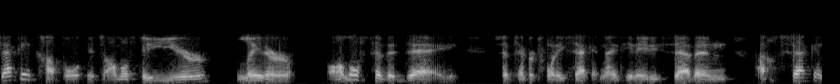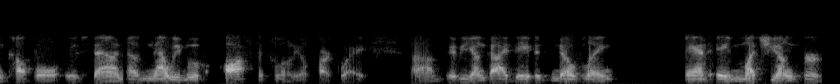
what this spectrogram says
second couple, it's almost a year later, almost to the day, September 22nd, 1987, a second couple is found. Now, now we move off the Colonial Parkway. Um, we have a young guy, David Knobling, and a much younger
